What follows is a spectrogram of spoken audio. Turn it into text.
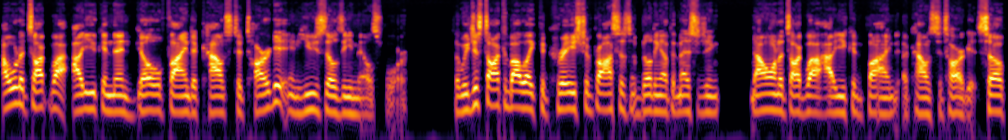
I want to talk about how you can then go find accounts to target and use those emails for. So we just talked about like the creation process of building out the messaging. Now I want to talk about how you can find accounts to target. So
